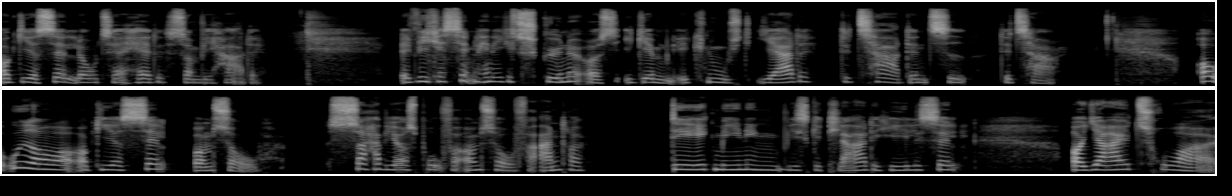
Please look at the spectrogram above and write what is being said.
at give os selv lov til at have det, som vi har det. At vi kan simpelthen ikke skynde os igennem et knust hjerte. Det tager den tid, det tager. Og udover at give os selv omsorg, så har vi også brug for omsorg for andre. Det er ikke meningen, vi skal klare det hele selv. Og jeg tror,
